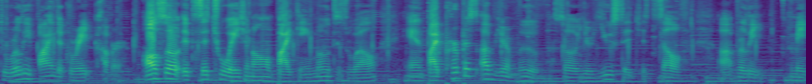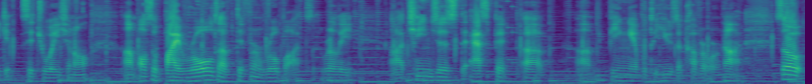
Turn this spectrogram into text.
to really find a great cover. Also, it's situational by game modes as well and by purpose of your move. So your usage itself uh, really make it situational. Um, also by roles of different robots really uh, changes the aspect of um, being able to use a cover or not. So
